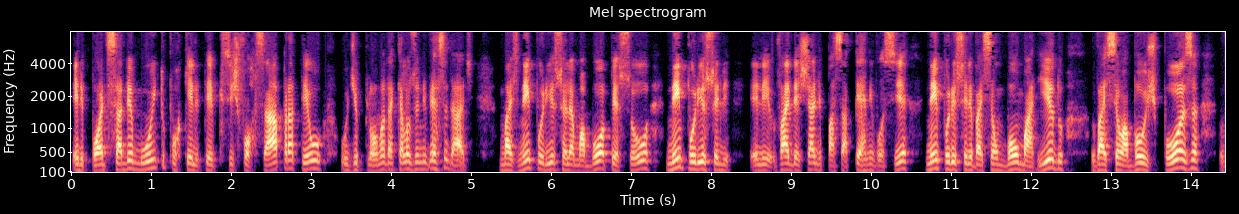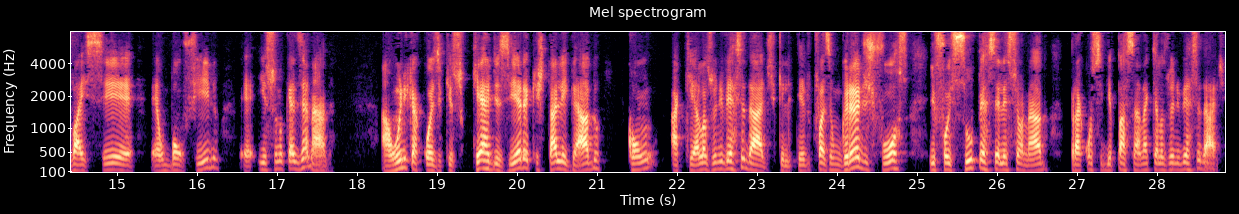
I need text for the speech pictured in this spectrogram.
Ele pode saber muito porque ele teve que se esforçar para ter o, o, diploma daquelas universidades. Mas nem por isso ele é uma boa pessoa, nem por isso ele, ele vai deixar de passar perna em você, nem por isso ele vai ser um bom marido, vai ser uma boa esposa, vai ser é, um bom filho. É, isso não quer dizer nada. A única coisa que isso quer dizer é que está ligado com aquelas universidades, que ele teve que fazer um grande esforço e foi super selecionado para conseguir passar naquelas universidades.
